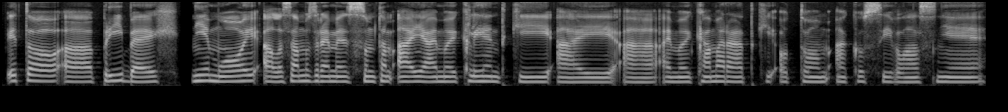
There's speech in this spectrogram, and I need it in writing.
je to uh, príbeh, nie môj, ale samozrejme som tam aj, aj moje klientky, aj, a, aj moje kamarátky o tom, ako si vlastne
